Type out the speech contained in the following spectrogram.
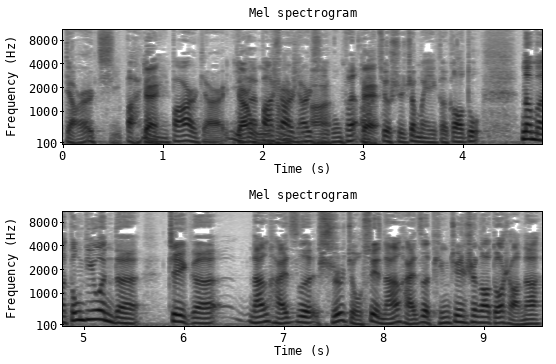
点几吧，一米八二点一百八十二点几公分啊，就是这么一个高度。那么东帝汶的这个男孩子，十九岁男孩子平均身高多少呢？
